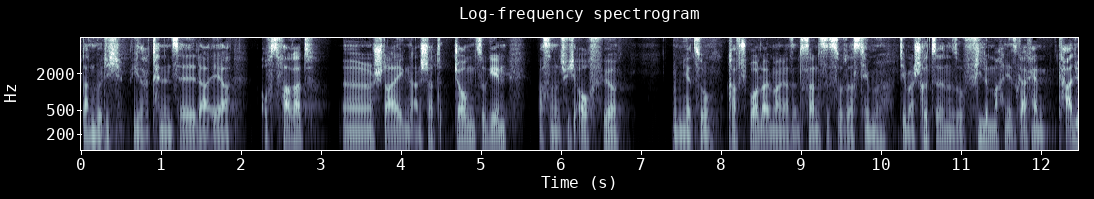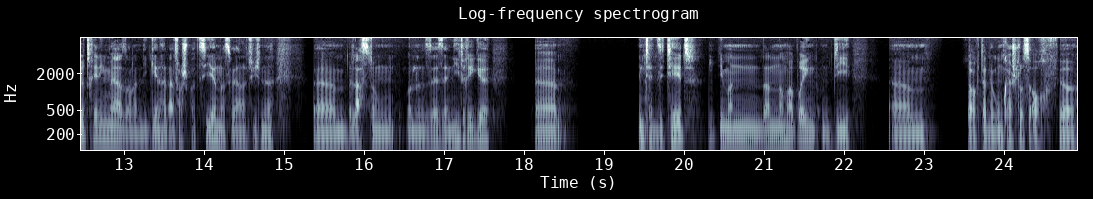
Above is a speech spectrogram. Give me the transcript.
dann würde ich, wie gesagt, tendenziell da eher aufs Fahrrad äh, steigen, anstatt joggen zu gehen, was dann natürlich auch für ähm, jetzt so Kraftsportler immer ganz interessant ist, ist so das Thema, Thema Schritte. Also viele machen jetzt gar kein Cardio-Training mehr, sondern die gehen halt einfach spazieren. Das wäre natürlich eine ähm, Belastung und eine sehr, sehr niedrige äh, Intensität, die man dann nochmal bringt und die ähm, sorgt dann im Umkehrschluss auch für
